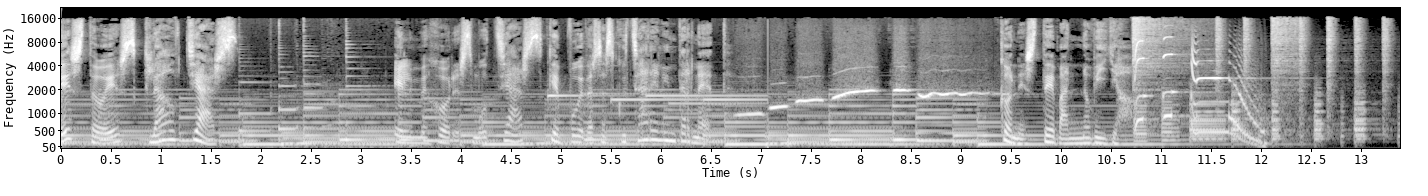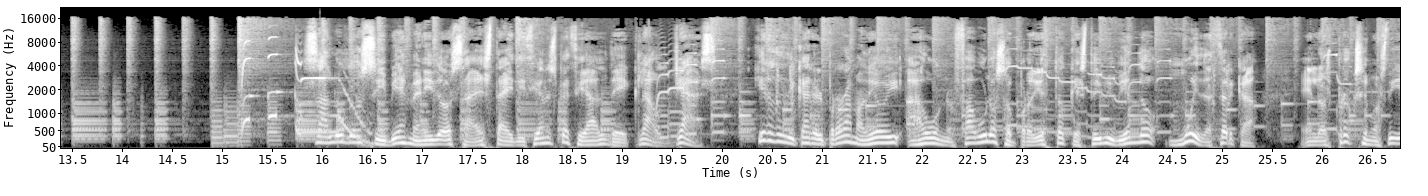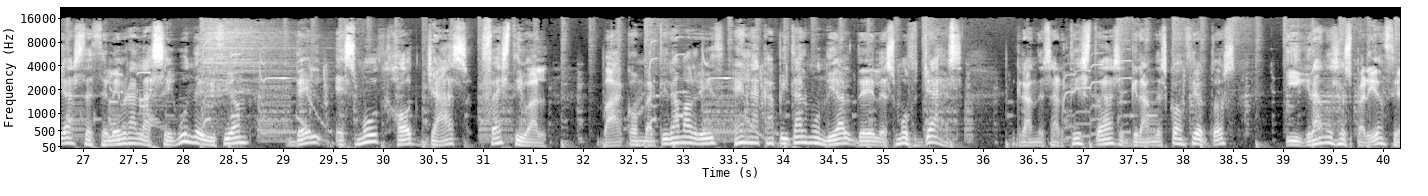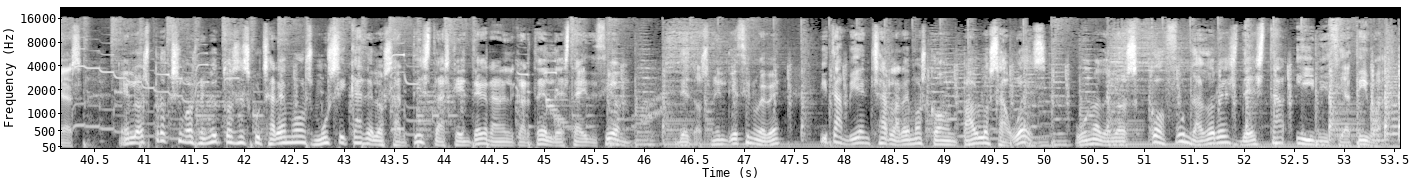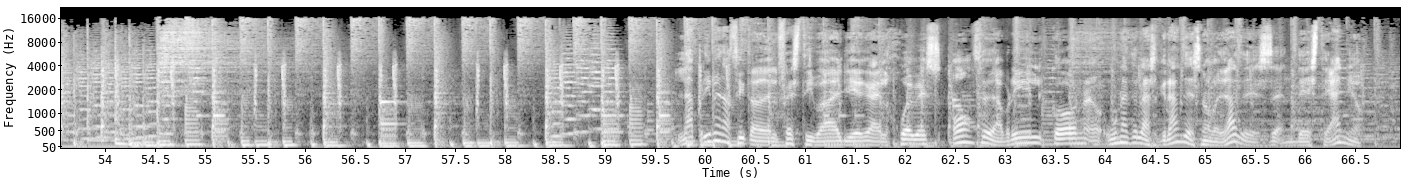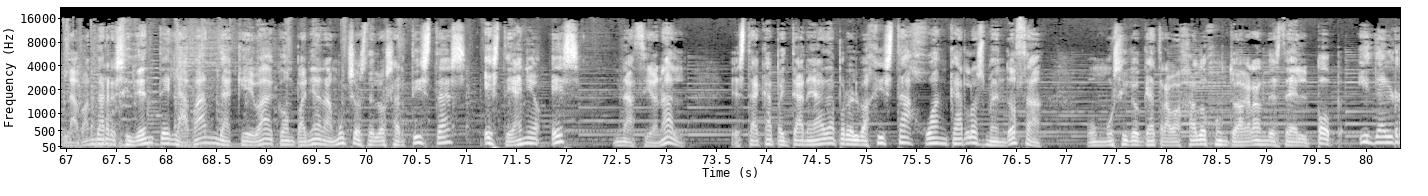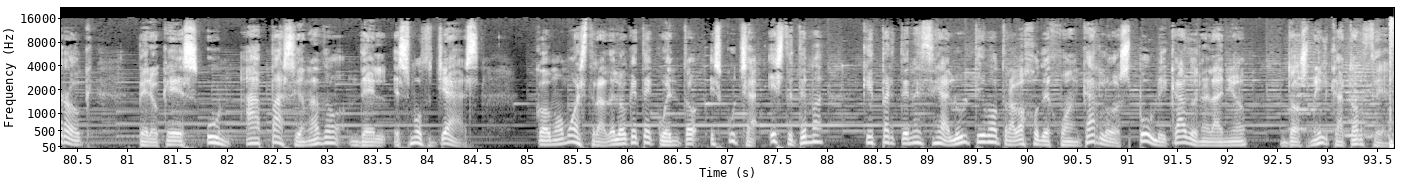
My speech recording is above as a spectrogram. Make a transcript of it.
Esto es Cloud Jazz, el mejor smooth jazz que puedas escuchar en Internet. Con Esteban Novillo. Saludos y bienvenidos a esta edición especial de Cloud Jazz. Quiero dedicar el programa de hoy a un fabuloso proyecto que estoy viviendo muy de cerca. En los próximos días se celebra la segunda edición del Smooth Hot Jazz Festival. Va a convertir a Madrid en la capital mundial del smooth jazz. Grandes artistas, grandes conciertos y grandes experiencias. En los próximos minutos escucharemos música de los artistas que integran el cartel de esta edición de 2019 y también charlaremos con Pablo Sagüez, uno de los cofundadores de esta iniciativa. La primera cita del festival llega el jueves 11 de abril con una de las grandes novedades de este año. La banda residente, la banda que va a acompañar a muchos de los artistas, este año es Nacional. Está capitaneada por el bajista Juan Carlos Mendoza, un músico que ha trabajado junto a grandes del pop y del rock, pero que es un apasionado del smooth jazz. Como muestra de lo que te cuento, escucha este tema que pertenece al último trabajo de Juan Carlos, publicado en el año 2014.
